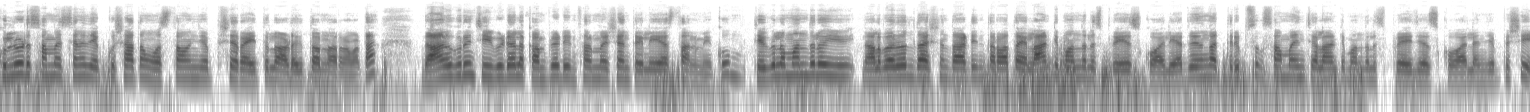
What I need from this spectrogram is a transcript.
కుళ్ళుడు సమస్య అనేది ఎక్కువ శాతం వస్తామని చెప్పేసి రైతులు అడుగుతున్నారు అనమాట దాని గురించి ఈ వీడియోలో కంప్లీట్ ఇన్ఫర్మేషన్ తెలియజేస్తాను మీకు. తెగుల మందులు ఈ నలభై రోజుల దర్శనం దాటిన తర్వాత ఎలాంటి మందులు స్ప్రే చేసుకోవాలి అదేవిధంగా త్రిప్స్కి సంబంధించి ఎలాంటి మందులు స్ప్రే చేసుకోవాలి అని చెప్పేసి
